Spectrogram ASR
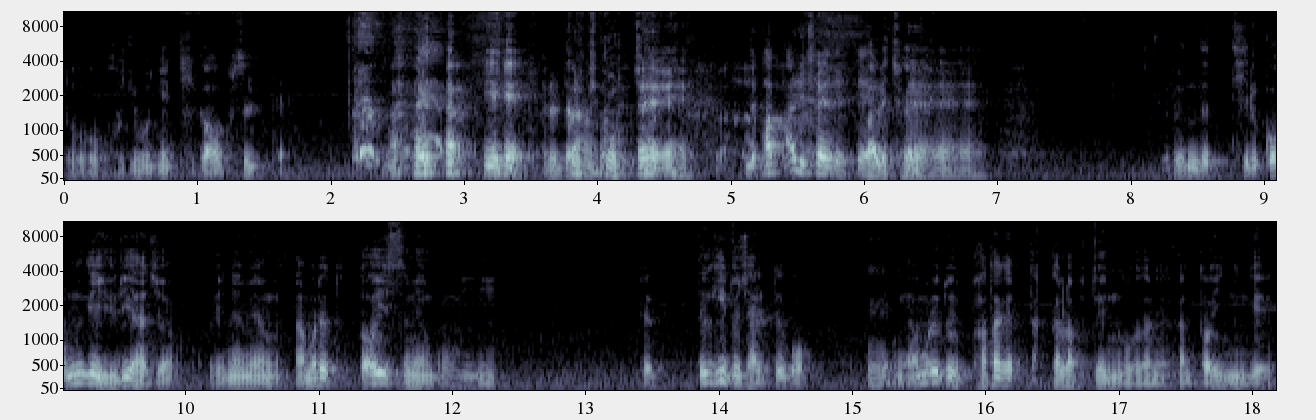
또 후주분이 티가 없을 때 예. 이럴 때는 안 꼽죠. 예, 예. 근데 밥 빨리 쳐야 될 때. 빨리 쳐야 예, 돼. 그런데 티를 꼽는 게 유리하죠. 왜냐면 아무래도 떠 있으면 공이 그 뜨기도 잘 뜨고 예. 공이 아무래도 바닥에 딱 달라붙어 있는 것보다는 약간 떠 있는 게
